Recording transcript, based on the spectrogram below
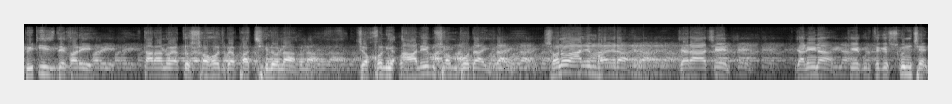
ব্রিটিশদের ঘরে তাড়ানো এত সহজ ব্যাপার ছিল না। যখনই আলেম সম্প্রদায়, শোনো আলেম ভাইরা যারা আছেন, জানি না কে থেকে শুনছেন,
